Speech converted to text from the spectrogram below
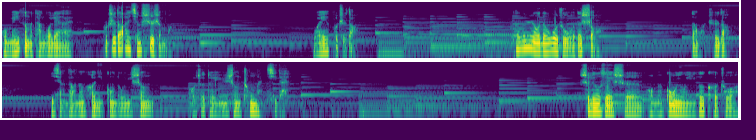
我没怎么谈过恋爱，不知道爱情是什么。我也不知道。他温柔的握住我的手，但我知道，一想到能和你共度余生，我就对余生充满期待。十六岁时，我们共用一个课桌，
